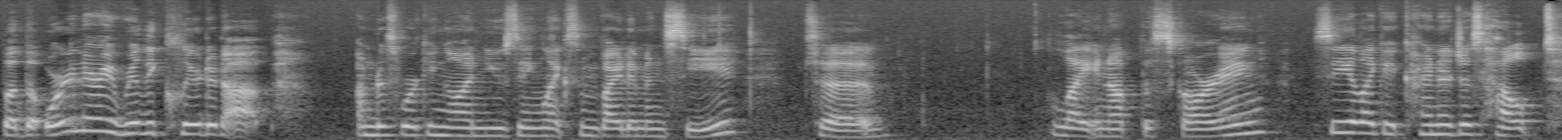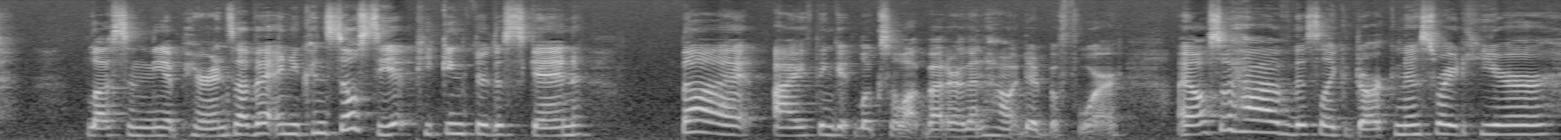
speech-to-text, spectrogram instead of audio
But The Ordinary really cleared it up. I'm just working on using like some vitamin C to lighten up the scarring. See, like it kind of just helped lessen the appearance of it and you can still see it peeking through the skin but I think it looks a lot better than how it did before. I also have this like darkness right here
